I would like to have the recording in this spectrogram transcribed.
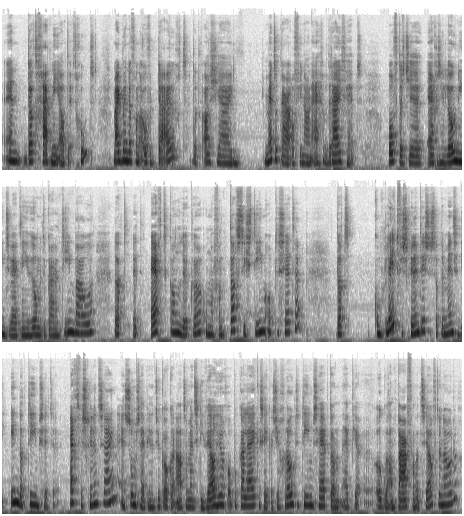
En dat gaat niet altijd goed. Maar ik ben ervan overtuigd dat als jij met elkaar, of je nou een eigen bedrijf hebt, of dat je ergens in loondienst werkt en je wil met elkaar een team bouwen, dat het echt kan lukken om een fantastisch team op te zetten. Dat compleet verschillend is. Dus dat de mensen die in dat team zitten echt verschillend zijn. En soms heb je natuurlijk ook een aantal mensen die wel heel erg op elkaar lijken. Zeker als je grote teams hebt, dan heb je ook wel een paar van hetzelfde nodig.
